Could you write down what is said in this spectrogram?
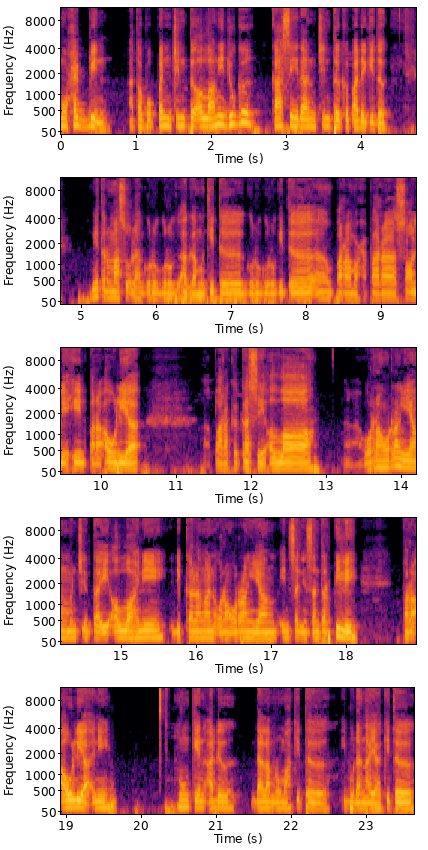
muhibbin ataupun pencinta Allah ni juga kasih dan cinta kepada kita. Ini termasuklah guru-guru agama kita, guru-guru kita, eh, para para solihin, para aulia, para kekasih Allah. Uh, orang-orang yang mencintai Allah ini di kalangan orang-orang yang insan-insan terpilih, para aulia ini mungkin ada dalam rumah kita, ibu dan ayah kita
